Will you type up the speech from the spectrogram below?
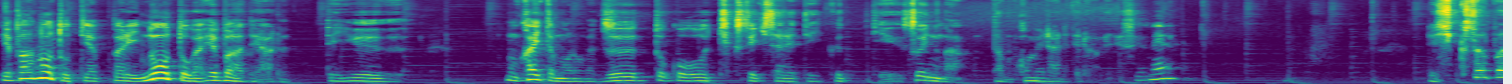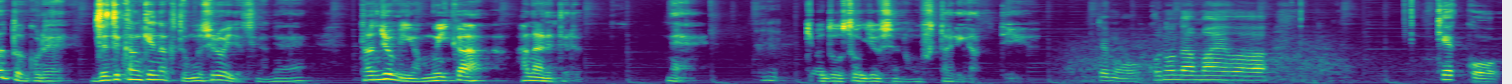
エバーノートってやっぱりノートがエバーであるっていう、もう書いたものがずっとこう蓄積されていくっていう、そういうのが多分込められてるわけですよね。で、6アパートはこれ全然関係なくて面白いですよね。誕生日が6日離れてる。ね。共同創業者のお二人がっていう。でもこの名前は結構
